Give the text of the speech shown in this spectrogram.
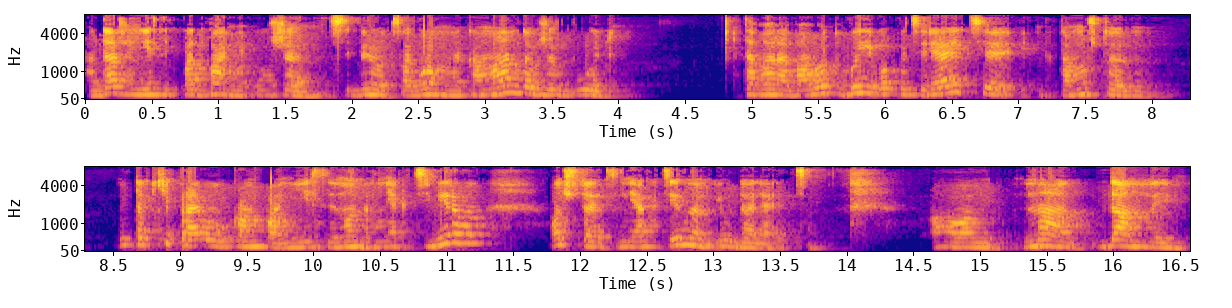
А даже если под вами уже соберется огромная команда, уже будет товарооборот, вы его потеряете, потому что ну, такие правила у компании. Если номер не активирован, он считается неактивным и удаляется. А, на данный,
